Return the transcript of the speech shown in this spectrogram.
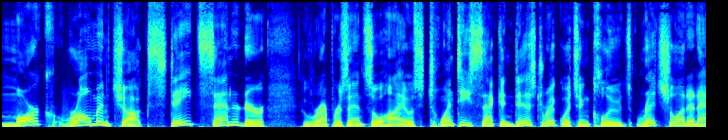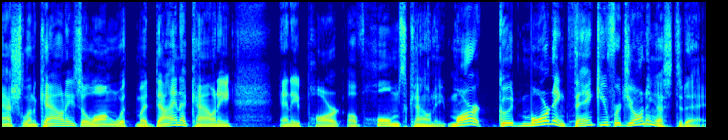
Mark Romanchuk, state senator who represents Ohio's 22nd district, which includes Richland and Ashland counties, along with Medina County and a part of Holmes County. Mark, good morning. Thank you for joining us today.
